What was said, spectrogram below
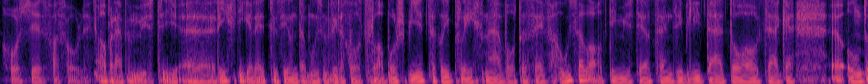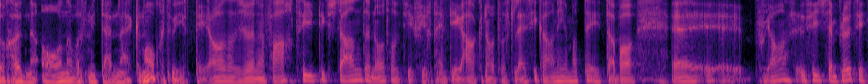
kostet es was wollen. Aber eben müsste äh, richtige Retter sein und da muss man vielleicht auch das Labor Spiez ein bisschen Pflicht nehmen, wo das einfach rauslässt. Die müsste ja die Sensibilität hier halt sagen äh, und auch können ahnen, was mit dem dann gemacht wird. Ja, das ist ja eine Fachzeitung gestanden, oder? Die, vielleicht haben die angenommen, das lese ich gar niemand dort. Aber äh, äh, ja, es ist dann plötzlich,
